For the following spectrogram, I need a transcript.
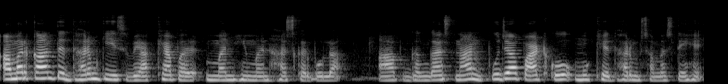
अमरकांत धर्म की इस व्याख्या पर मन ही मन हंसकर बोला, आप गंगा स्नान, पूजा पाठ को मुख्य धर्म समझते हैं।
